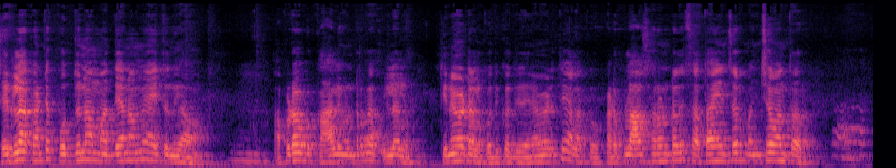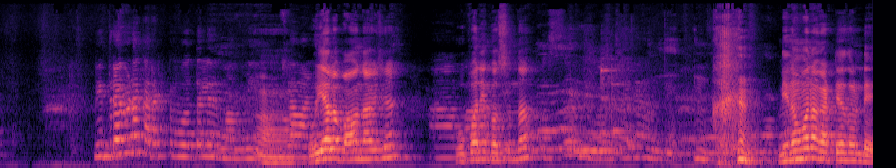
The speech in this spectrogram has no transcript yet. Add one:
సెర్లాక్ అంటే పొద్దున మధ్యాహ్నమే అవుతుంది కదా. అప్పుడప్పుడు ఖాళీగా ఉంటారు కదా పిల్లలు. తినబెట్టాలి కొద్ది కొద్ది తినబెడితే వాళ్ళకు కడుపులో ఆసరం ఉంటుంది సతాయించారు మంచిగా అంటారు నిద్ర కూడా కరెక్ట్ పోతలేదు మమ్మీ. ఉయ్యాల బాగుందా విషయం ఊపానికి వస్తుందా? నినమన కట్టేది ఉండే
